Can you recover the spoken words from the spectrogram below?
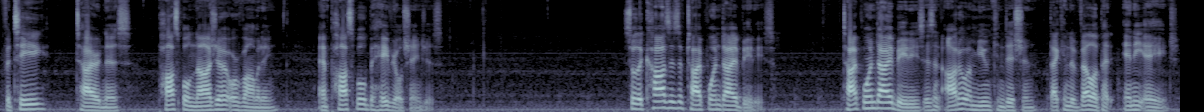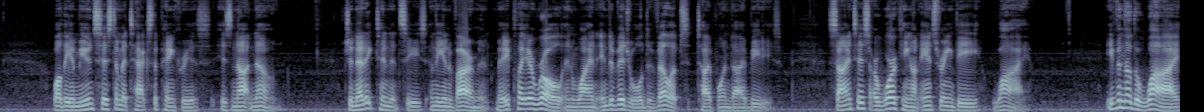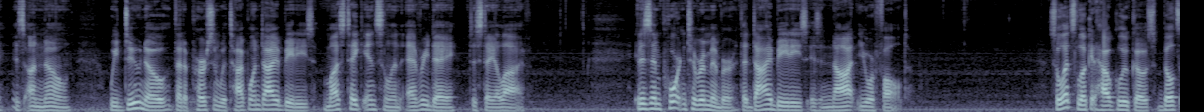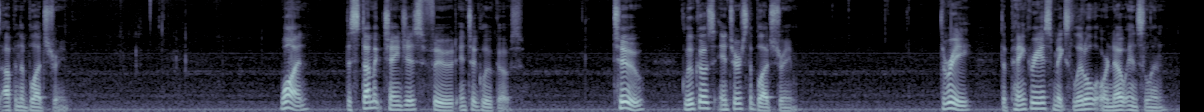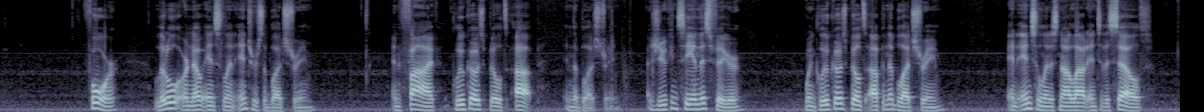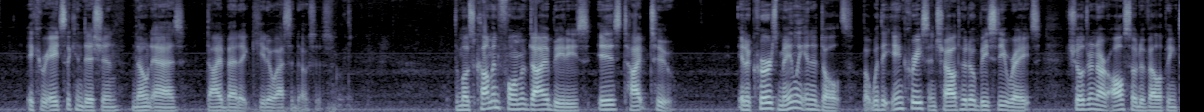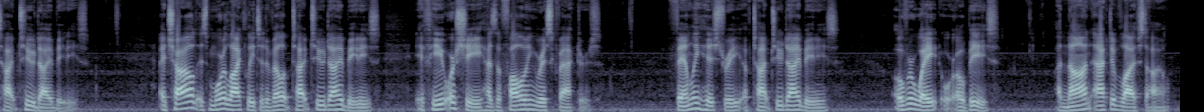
fatigue, tiredness, possible nausea or vomiting, and possible behavioral changes. So the causes of type 1 diabetes. Type 1 diabetes is an autoimmune condition that can develop at any age. While the immune system attacks the pancreas is not known. Genetic tendencies and the environment may play a role in why an individual develops type 1 diabetes. Scientists are working on answering the why. Even though the why is unknown, we do know that a person with type 1 diabetes must take insulin every day to stay alive. It is important to remember that diabetes is not your fault. So let's look at how glucose builds up in the bloodstream. One, the stomach changes food into glucose. Two, glucose enters the bloodstream. Three, the pancreas makes little or no insulin. Four, little or no insulin enters the bloodstream. And five, glucose builds up in the bloodstream. As you can see in this figure, when glucose builds up in the bloodstream and insulin is not allowed into the cells, it creates the condition known as diabetic ketoacidosis. The most common form of diabetes is type 2. It occurs mainly in adults, but with the increase in childhood obesity rates, children are also developing type 2 diabetes. A child is more likely to develop type 2 diabetes if he or she has the following risk factors family history of type 2 diabetes, overweight or obese, a non-active lifestyle,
